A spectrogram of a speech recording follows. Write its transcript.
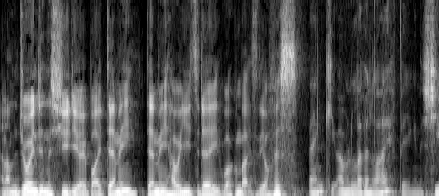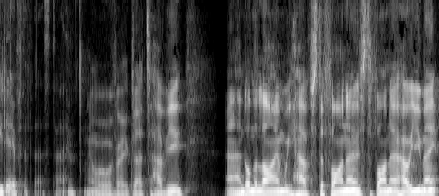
And I'm joined in the studio by Demi. Demi, how are you today? Welcome back to the office. Thank you. I'm loving life being in the studio for the first time. And we're very glad to have you. And on the line, we have Stefano. Stefano, how are you, mate?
